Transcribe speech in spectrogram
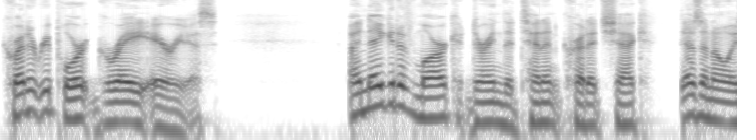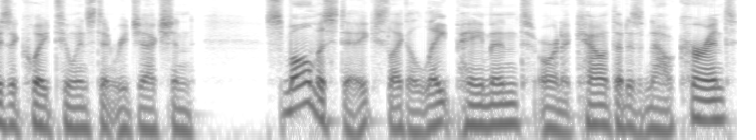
Credit report gray areas. A negative mark during the tenant credit check doesn't always equate to instant rejection. Small mistakes, like a late payment or an account that is now current,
